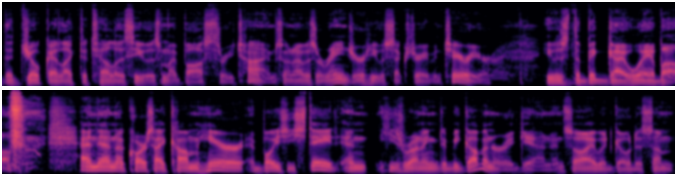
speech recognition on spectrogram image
The joke I like to tell is he was my boss three times. When I was a ranger, he was Secretary of Interior. Right. He was the big guy way above. and then, of course, I come here at Boise State, and he's running to be governor again. And so I would go to some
